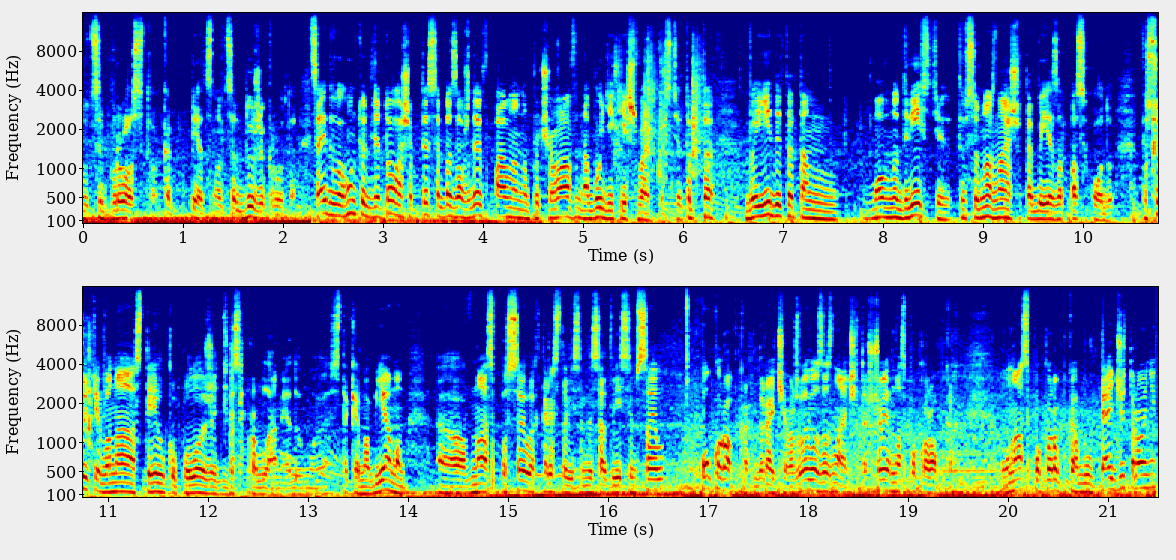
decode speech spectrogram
Ну це просто капець, ну це дуже круто. Цей двигун тут для того, щоб ти себе завжди впевнено почував на будь-якій швидкості. Тобто, ви їдете там, мовно 200, ти все одно знаєш, що в тебе є запас ходу. По суті, вона стрілку положить без проблем, я думаю, з таким об'ємом. Е, В нас по силах 388 сил. По коробках, до речі, важливо зазначити, що є в нас по коробках. У нас по коробках був 5 G-Tronic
